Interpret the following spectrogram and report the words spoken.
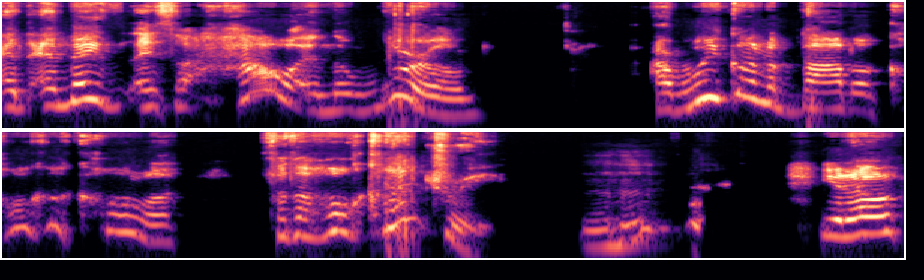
and, and they, they thought, how in the world are we going to bottle Coca Cola for the whole country? Mm-hmm. You know,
